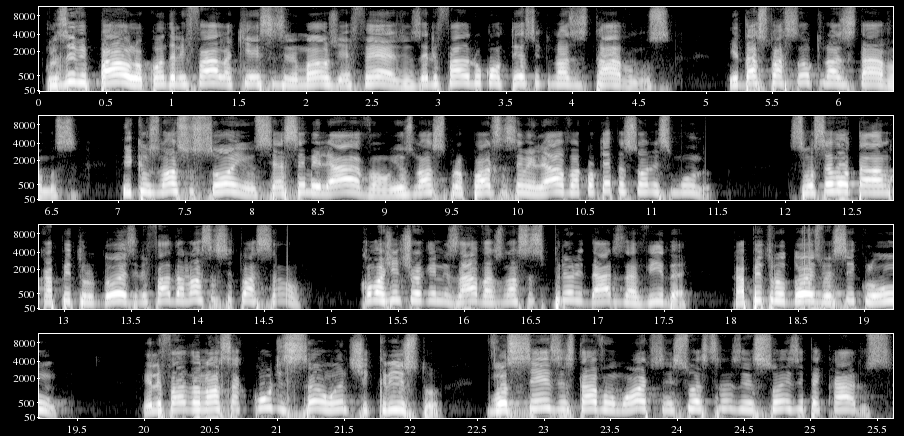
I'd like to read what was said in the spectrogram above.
Inclusive Paulo, quando ele fala que esses irmãos de Efésios, ele fala do contexto em que nós estávamos e da situação que nós estávamos. E que os nossos sonhos se assemelhavam e os nossos propósitos se assemelhavam a qualquer pessoa nesse mundo. Se você voltar lá no capítulo 2, ele fala da nossa situação, como a gente organizava as nossas prioridades na vida. Capítulo 2, versículo 1, ele fala da nossa condição ante Cristo. Vocês estavam mortos em suas transgressões e pecados,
